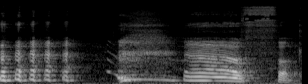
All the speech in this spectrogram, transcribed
Oh fuck.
